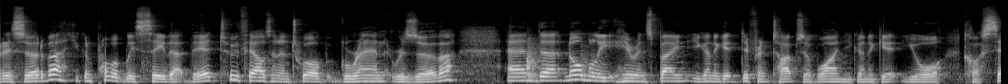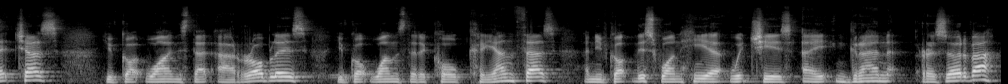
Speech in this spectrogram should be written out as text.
Reserva. You can probably see that there, 2012 Gran Reserva. And uh, normally here in Spain, you're gonna get different types of wine. You're gonna get your cosechas, you've got wines that are robles, you've got ones that are called crianzas, and you've got this one here, which is a Gran Reserva,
